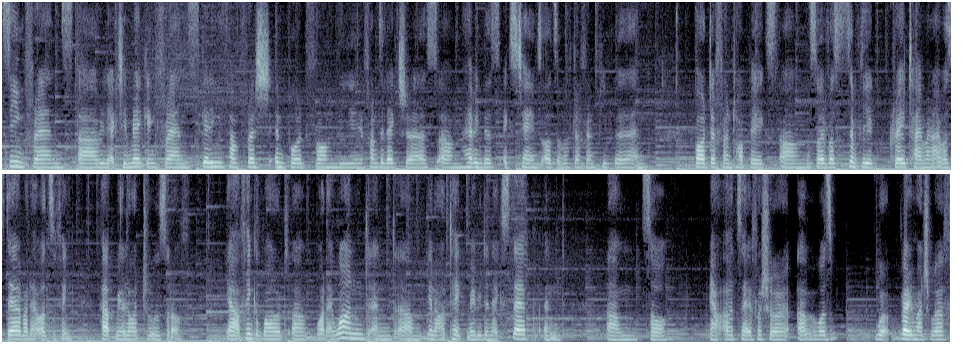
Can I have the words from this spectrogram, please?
seeing friends, uh, really actually making friends, getting some fresh input from the from the lecturers, um, having this exchange also with different people and about different topics. Um, so it was simply a great time when I was there, but I also think helped me a lot to sort of yeah think about um, what I want and um, you know take maybe the next step and um, so yeah, I would say for sure um, was very much worth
